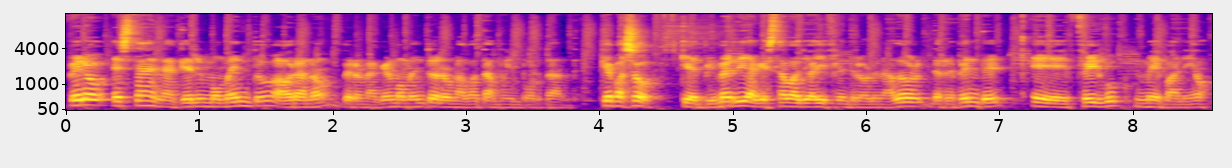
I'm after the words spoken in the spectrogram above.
Pero esta en aquel momento, ahora no, pero en aquel momento era una pata muy importante. ¿Qué pasó? Que el primer día que estaba yo ahí frente al ordenador, de repente eh, Facebook me baneó.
